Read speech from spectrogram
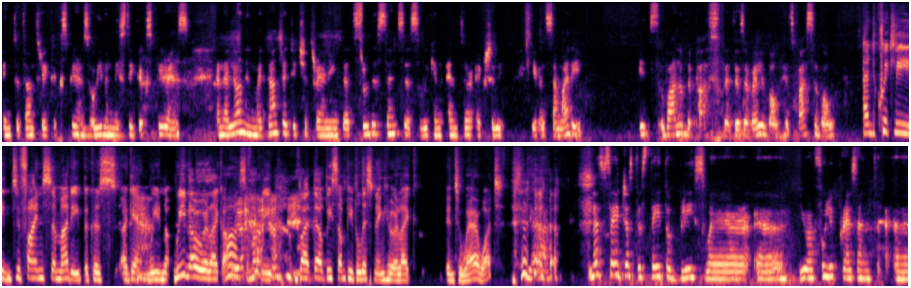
into tantric experience or even mystic experience. And I learned in my tantra teacher training that through the senses we can enter actually even samadhi. It's one of the paths that is available. It's possible. And quickly define samadhi because again, we know we know we're like, oh, yeah. samadhi, but there'll be some people listening who are like, into where? What? yeah. let's say just a state of bliss where uh, you are fully present uh,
